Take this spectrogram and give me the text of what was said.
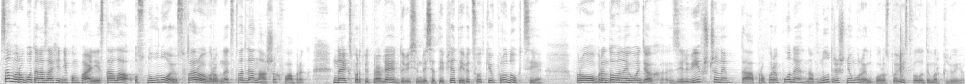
Саме робота на західній компанії стала основною сферою виробництва для наших фабрик. На експорт відправляють до 85% продукції. Про брендований одяг зі Львівщини та про перепони на внутрішньому ринку розповість Володимир Клюєв.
